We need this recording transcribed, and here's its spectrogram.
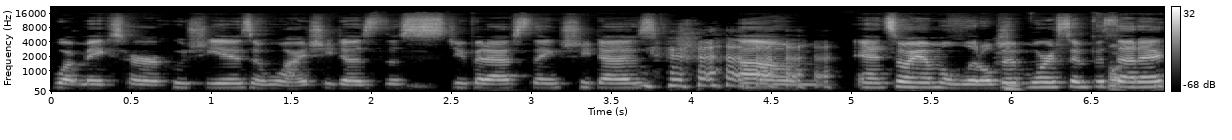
what makes her who she is and why she does the stupid ass things she does. Um, and so I am a little bit more sympathetic.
